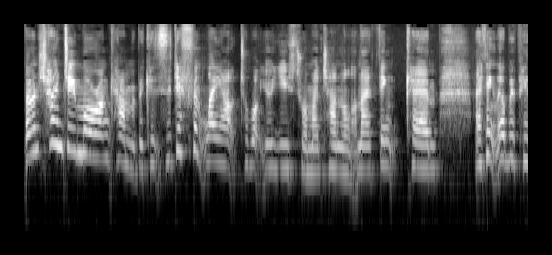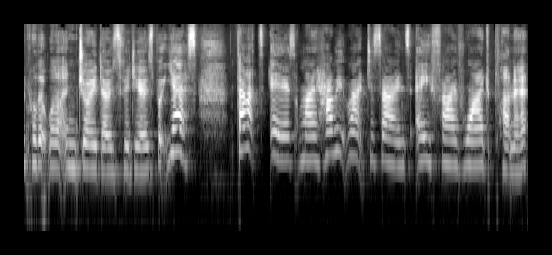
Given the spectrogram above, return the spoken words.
But I'm going to try and do more on camera because it's a different layout to what you're used to on my channel. And I think um, I think there'll be people that will enjoy those videos. But yes, that is my Harriet Wright Designs A5 wide planner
